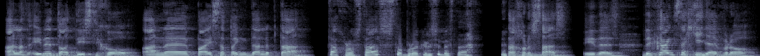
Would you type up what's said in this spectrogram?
Αλλά είναι το αντίστοιχο αν ε, πάει στα 50 λεπτά. Θα χρωστάς στον broker σου λεφτά. Θα χρωστάς. Είδες. Δεν χάνεις τα 1000 ευρώ.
